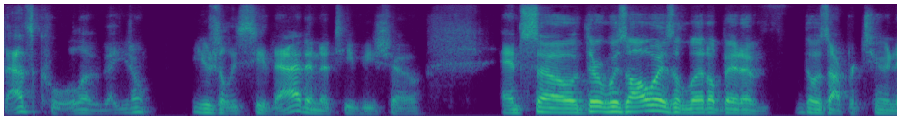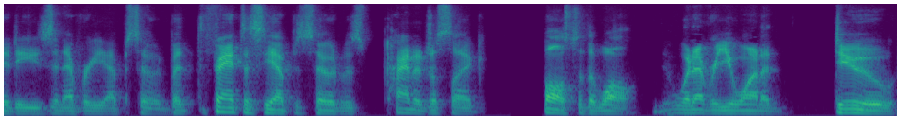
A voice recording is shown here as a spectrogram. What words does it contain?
that's cool. Uh, you don't usually see that in a TV show. And so there was always a little bit of those opportunities in every episode, but the fantasy episode was kind of just like, balls to the wall whatever you want to do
